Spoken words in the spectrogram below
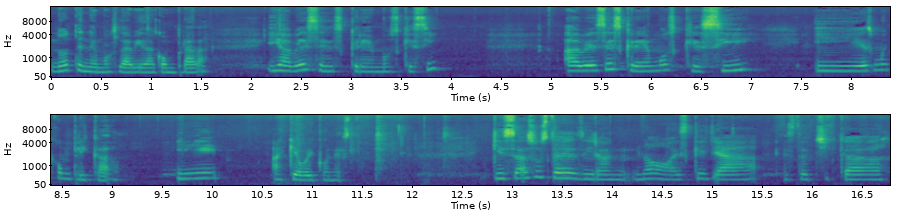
no tenemos la vida comprada y a veces creemos que sí. A veces creemos que sí y es muy complicado. ¿Y a qué voy con esto? Quizás ustedes dirán, no, es que ya esta chica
